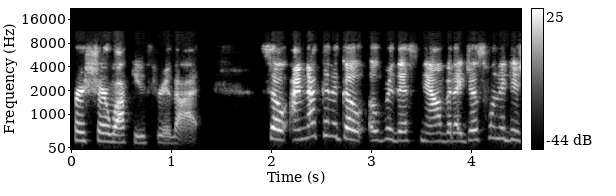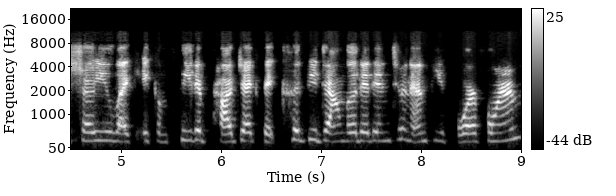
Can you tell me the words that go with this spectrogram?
for sure walk you through that. So I'm not going to go over this now, but I just wanted to show you like a completed project that could be downloaded into an MP4 form.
